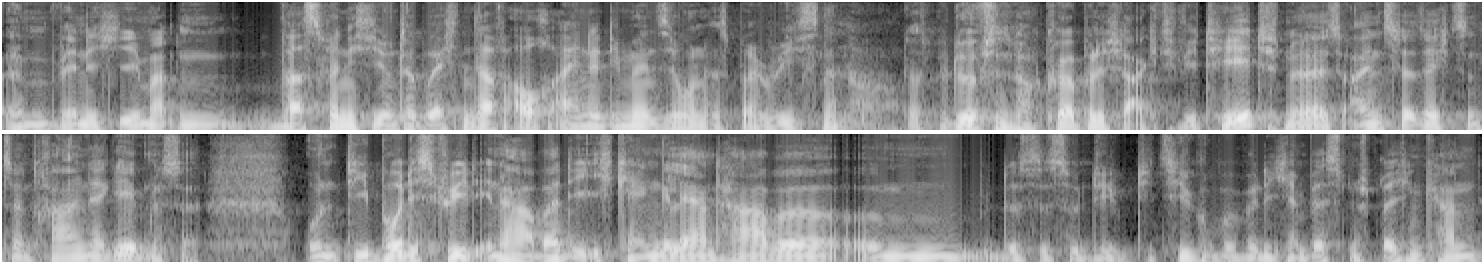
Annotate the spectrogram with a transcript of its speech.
Ähm, wenn ich jemanden. Was, wenn ich Sie unterbrechen darf, auch eine Dimension ist bei Reese, ne? Das Bedürfnis nach körperlicher Aktivität ne, ist eines der 16 zentralen Ergebnisse. Und die Body Street-Inhaber, die ich kennengelernt habe, ähm, das ist so die, die Zielgruppe, über die ich am besten sprechen kann,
